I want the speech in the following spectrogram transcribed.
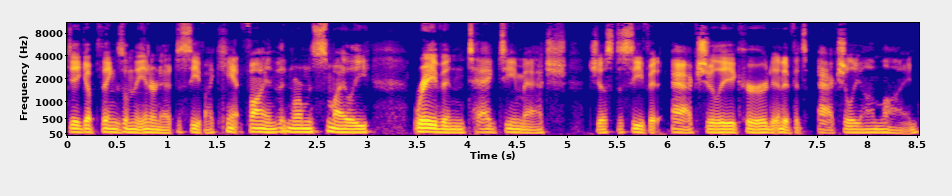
dig up things on the internet to see if I can't find the Norman Smiley Raven tag team match just to see if it actually occurred and if it's actually online.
